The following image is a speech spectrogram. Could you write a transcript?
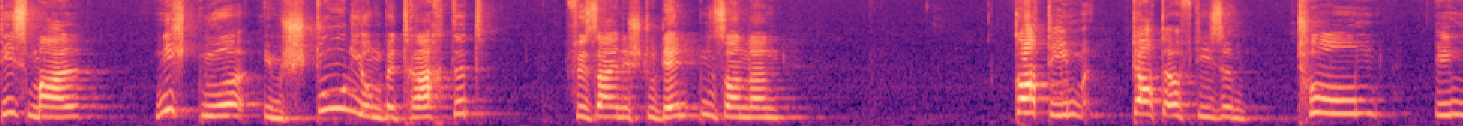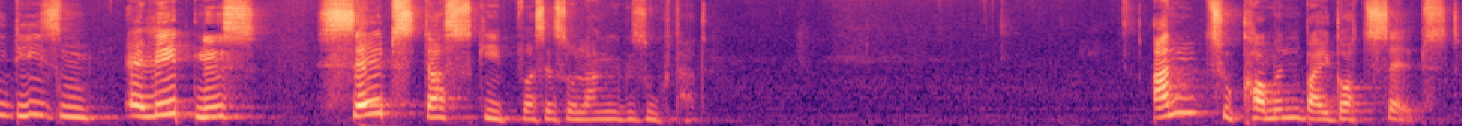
diesmal nicht nur im Studium betrachtet für seine Studenten, sondern Gott ihm dort auf diesem Turm, in diesem Erlebnis selbst das gibt, was er so lange gesucht hat anzukommen bei Gott selbst.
